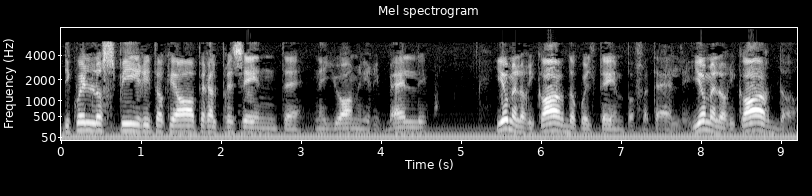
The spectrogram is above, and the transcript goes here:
di quello spirito che opera al presente negli uomini ribelli? Io me lo ricordo quel tempo, fratelli, io me lo ricordo,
